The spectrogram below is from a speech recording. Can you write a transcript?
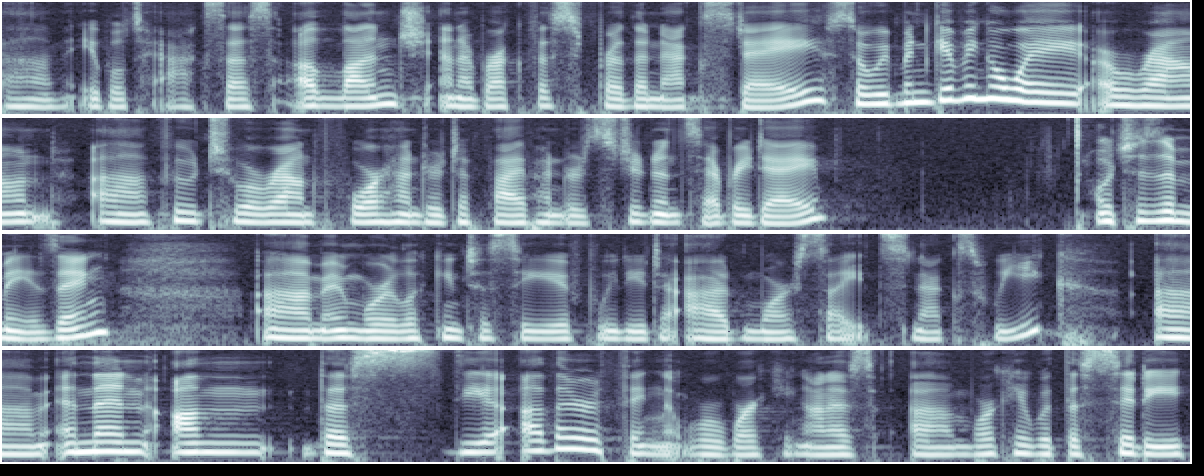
um, able to access a lunch and a breakfast for the next day. So we've been giving away around uh, food to around 400 to 500 students every day, which is amazing. Um, and we're looking to see if we need to add more sites next week. Um, and then on this, the other thing that we're working on is um, working with the city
